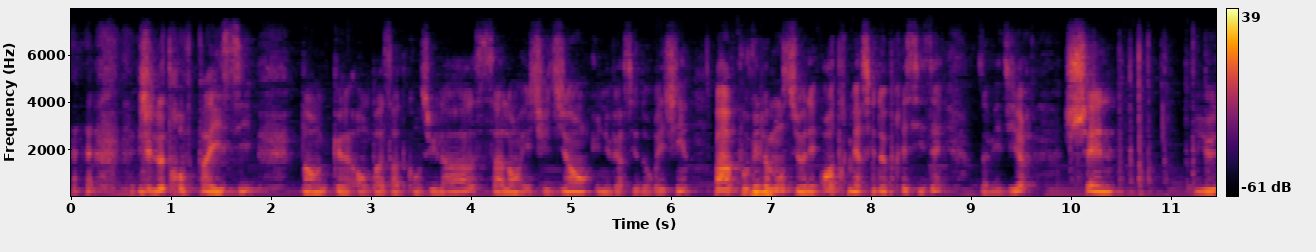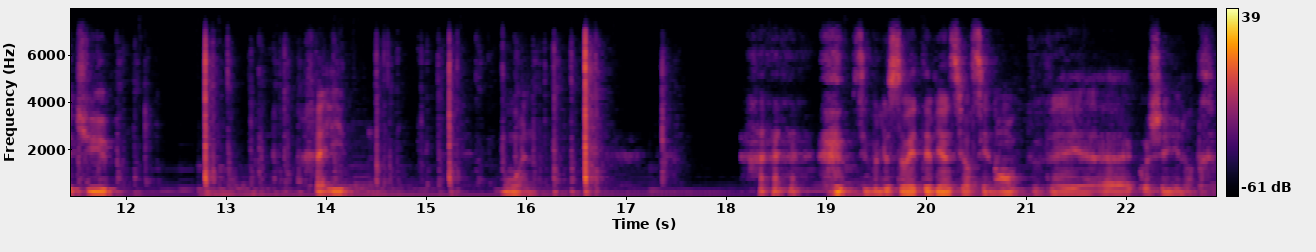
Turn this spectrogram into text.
je ne le trouve pas ici. Donc, euh, ambassade consulat, salon étudiant, université d'origine. Ben, vous pouvez le mentionner? Autre, merci de préciser. Vous allez dire chaîne YouTube Khalid Mouane. si vous le souhaitez, bien sûr. Sinon, vous pouvez euh, cocher une autre.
